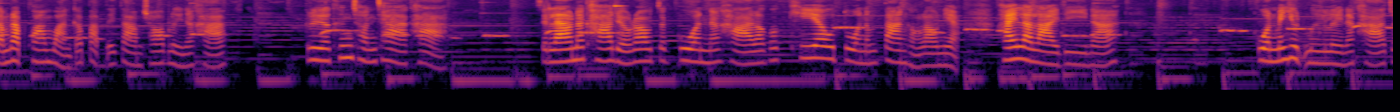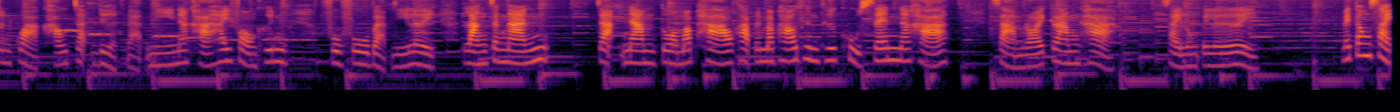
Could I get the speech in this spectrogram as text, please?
สำหรับความหวานก็ปรับได้ตามชอบเลยนะคะ เกลือครึ่งช้อนชาค่ะเสร็จแล้วนะคะ เดี๋ยวเราจะกวนนะคะ แล้วก็เคี่ยวตัวน้ำตาลของเราเนี่ย ให้ละลายดีนะ กวนไม่หยุดมือเลยนะคะ จนกว่าเขาจะเดือดแบบนี้นะคะ ให้ฟองขึ้นฟูๆแบบนี้เลย หลังจากนั้นจะนำตัวมะพร้าวค่ะ เป็นมะพร้าวทึนทึกขูดเส้นนะคะ 300 กรัมค่ะ ใส่ลงไปเลย ไม่ต้องใส่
